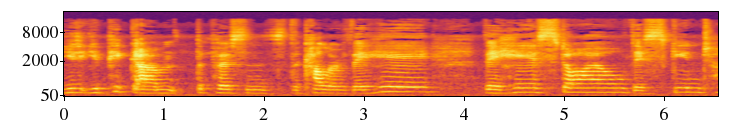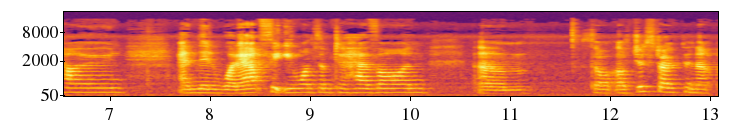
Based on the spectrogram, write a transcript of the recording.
you, you pick um, the person's, the color of their hair, their hairstyle, their skin tone, and then what outfit you want them to have on. Um, so I'll just open up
